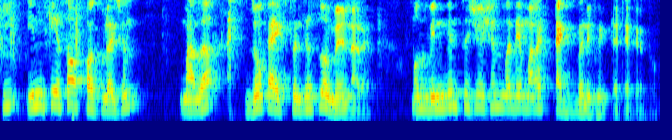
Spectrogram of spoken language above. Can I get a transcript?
की इन केस ऑफ हॉस्पिटलायझेशन माझा जो काय एक्सपेन्सेस तो मिळणार आहे. मग विन विन सिच्युएशनमध्ये मला टॅक्स बेनिफिट त्याच्यात येतो.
